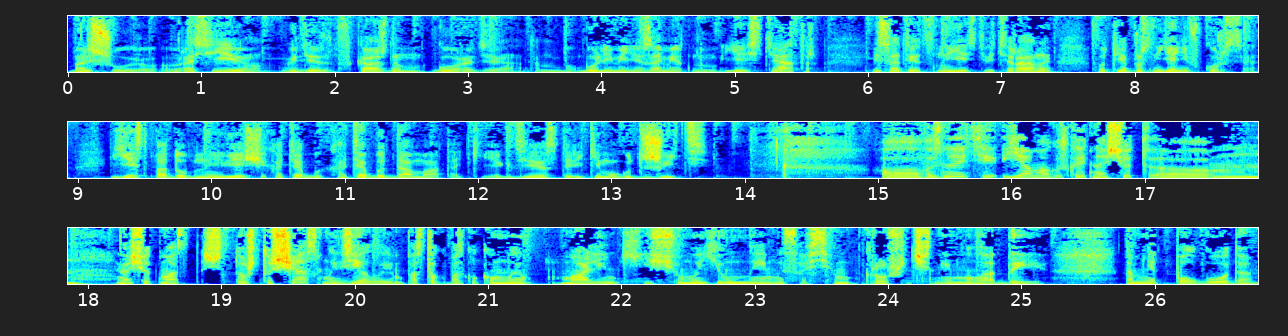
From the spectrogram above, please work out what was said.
большую Россию, где в каждом городе, более-менее заметном, есть театр, и, соответственно, есть ветераны. Вот я просто я не в курсе. Есть подобные вещи, хотя бы, хотя бы дома такие, где старики могут жить? А, вы знаете, я могу сказать насчет, э, насчет то, что сейчас мы делаем, поскольку, поскольку мы маленькие еще, мы юные, мы совсем крошечные, молодые, нам нет полгода.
